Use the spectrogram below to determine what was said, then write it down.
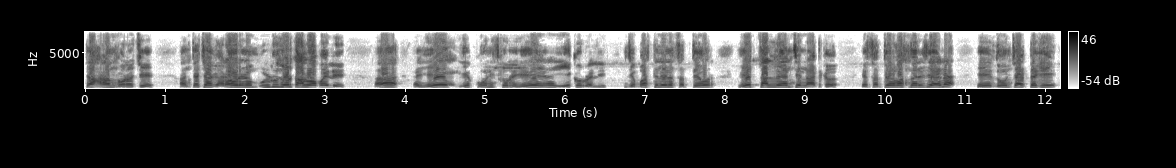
त्या हरामखोराचे. आणि त्याच्या घरावर आहे ना बुलडूजोर चालवा पहिले. हा? हे हे कोणीच करू हे हे- हे करू राहिले. जे बसलेले ना सत्तेवर हेच चाललं यांचे नाटक. हे सत्तेवर बसणारे जे आहे ना हे दोन चार टके.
